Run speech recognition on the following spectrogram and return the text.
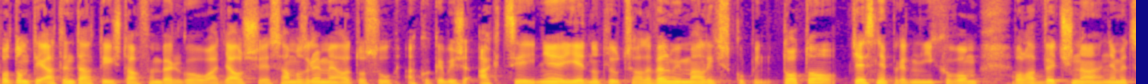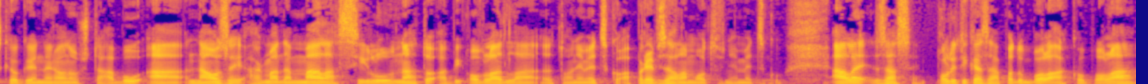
Potom tie atentáty Stauffenbergov a ďalšie, samozrejme, ale to sú ako keby, že akcie nie jednotlivcov, ale veľmi malých skupín. Toto tesne pred Mníchovom bola väčšina nemeckého generálneho štábu a naozaj armáda mala silu na to, aby ovládla to Nemecko a prevzala moc v Nemecku. Ale zase, politika západu bola ako bola,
